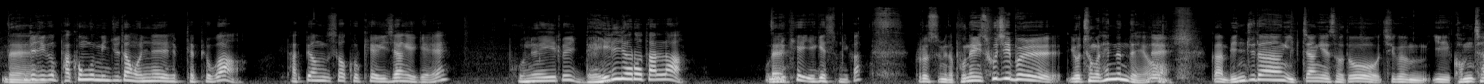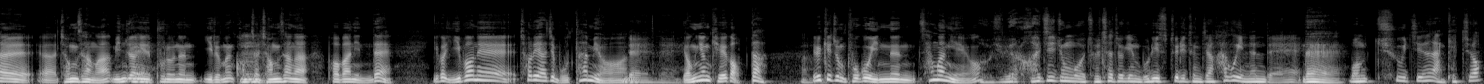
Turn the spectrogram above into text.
네. 근데 지금 박홍근 민주당 원내대표가 박병석 국회의장에게 본회의를 내일 열어달라. 네. 이렇게 얘기했습니까? 그렇습니다. 본회의 소집을 요청을 했는데요. 네. 그러니까 민주당 입장에서도 지금 이 검찰 아, 정상화, 민주당이 네. 부르는 이름은 검찰 음. 정상화 음. 법안인데 이걸 이번에 처리하지 못하면 네, 네. 영영 기회가 없다. 어. 이렇게 좀 보고 있는 상황이에요. 어, 여러 가지 좀 뭐 절차적인 무리수들이 등장하고 있는데 네. 멈추지는 않겠죠?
